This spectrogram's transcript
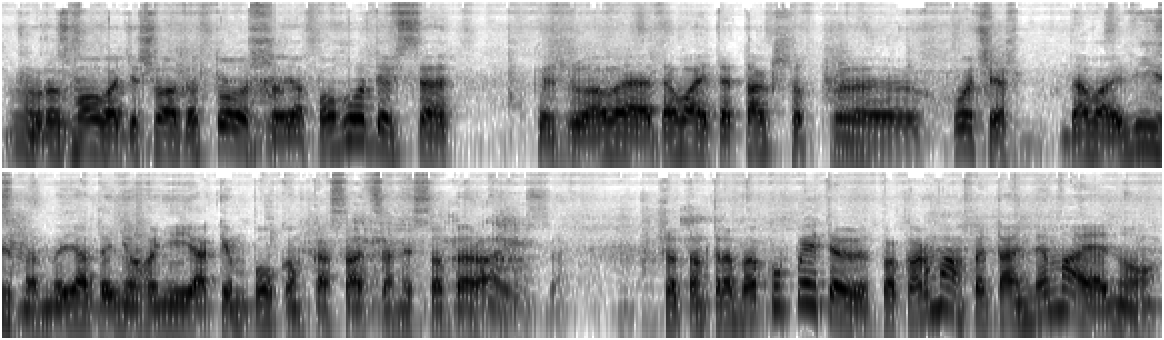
Ну, розмова дійшла до того, що я погодився. Кажу, але давайте так, щоб е, хочеш, давай візьмемо, але я до нього ніяким боком касатися не собираюся. Що там треба купити, по кормам питань немає, ну.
